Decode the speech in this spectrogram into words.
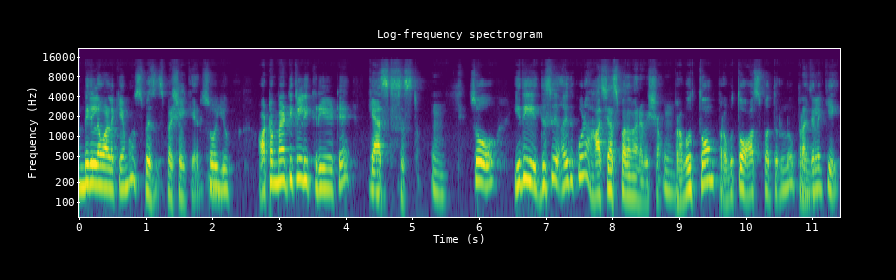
మిగిలిన వాళ్ళకేమో స్పె- special care so you automatically create a caste system. So ఇది దిస్ ఇది కూడా హాస్యాస్పదమైన విషయం ప్రభుత్వం ప్రభుత్వ ఆసుపత్రుల్లో ప్రజలకి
